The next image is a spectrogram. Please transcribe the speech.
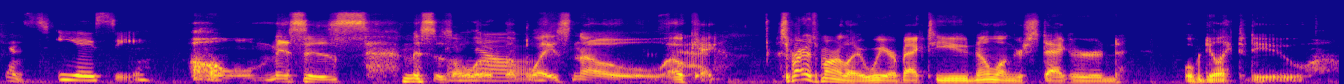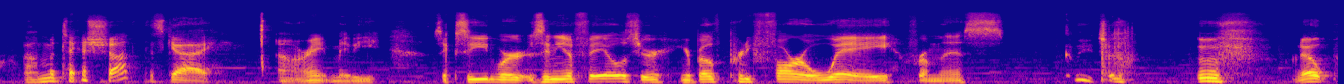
against EAC. Oh, misses. Misses all over the place. No. Okay. Surprise Marlowe, we are back to you. No longer staggered. What would you like to do? I'm gonna take a shot at this guy. All right, maybe succeed where Zinnia fails. You're you're both pretty far away from this. Kleecha. Oof. Nope.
